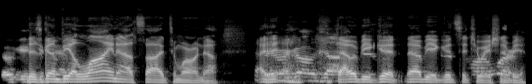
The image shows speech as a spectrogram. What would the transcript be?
there's going to be a line outside tomorrow. Now, I, go, that would be good. That would be a good situation.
